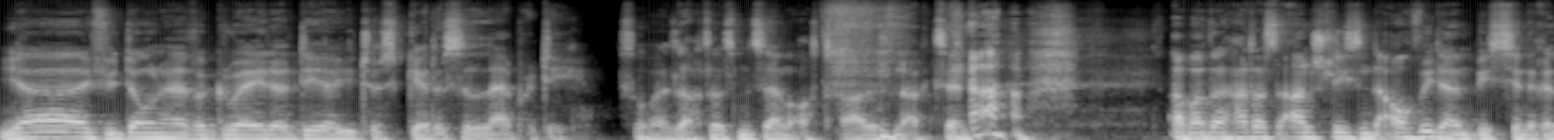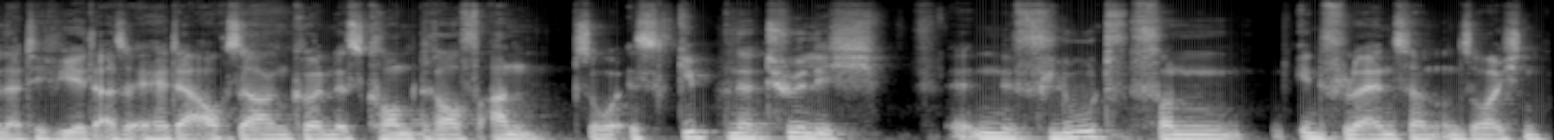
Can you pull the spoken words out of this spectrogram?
ja, yeah, if you don't have a great idea, you just get a celebrity. So, er sagt das mit seinem australischen Akzent. ja. Aber dann hat er es anschließend auch wieder ein bisschen relativiert. Also er hätte auch sagen können, es kommt drauf an. So, es gibt natürlich eine Flut von Influencern und solchen,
